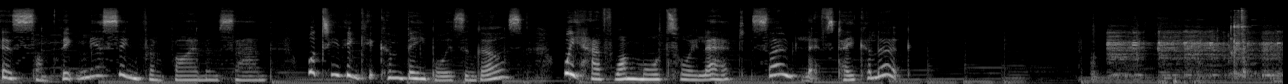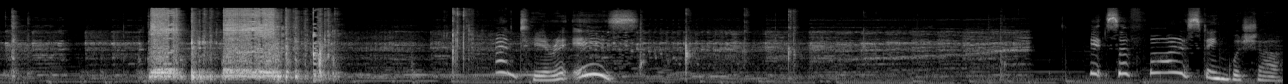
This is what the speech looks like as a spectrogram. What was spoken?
there's something missing from Fireman Sam. What do you think it can be, boys and girls? We have one more toy left, so let's take a look. Here it is. It's a fire extinguisher.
